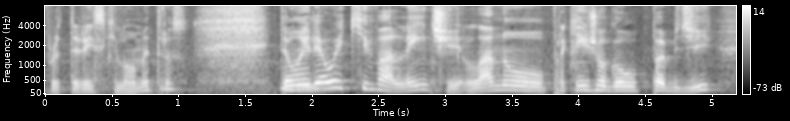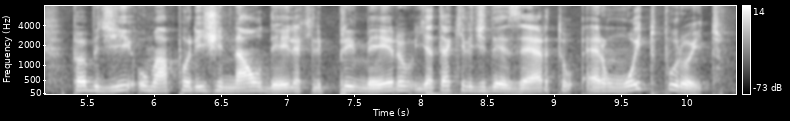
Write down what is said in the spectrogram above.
por 3 km. Então hum. ele é o equivalente lá no. para quem jogou o PUBG. PUBG, o mapa original dele, aquele primeiro e até aquele de deserto, era um 8x8.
